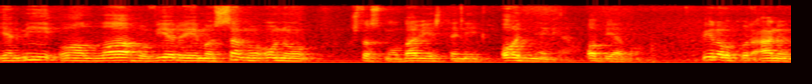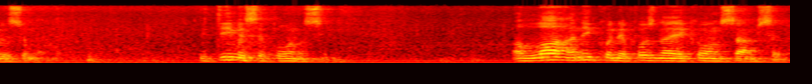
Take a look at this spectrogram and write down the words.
Jer mi o Allahu vjerujemo samo ono što smo obavješteni od njega, objavom. Bilo u Kur'anu ili sunnetu. I time se ponosimo. Allaha niko ne poznaje kao on sam sebe.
